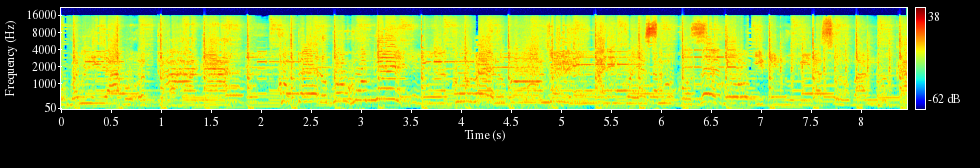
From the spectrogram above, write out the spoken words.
ubwo ntiyabutahaga kubera ubuhumyi kubera ariko yesu amukozeho ibintu birasobanuka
